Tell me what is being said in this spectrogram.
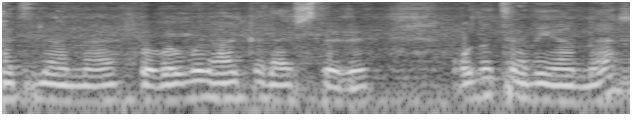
katılanlar, babamın arkadaşları, onu tanıyanlar.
